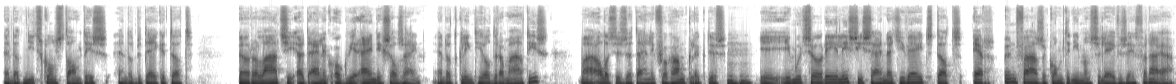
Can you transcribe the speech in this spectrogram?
en dat niets constant is. En dat betekent dat een relatie uiteindelijk ook weer eindig zal zijn. En dat klinkt heel dramatisch, maar alles is uiteindelijk vergankelijk. Dus Mhm. je, je moet zo realistisch zijn dat je weet dat er een fase komt in iemands leven. Zegt van nou ja,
